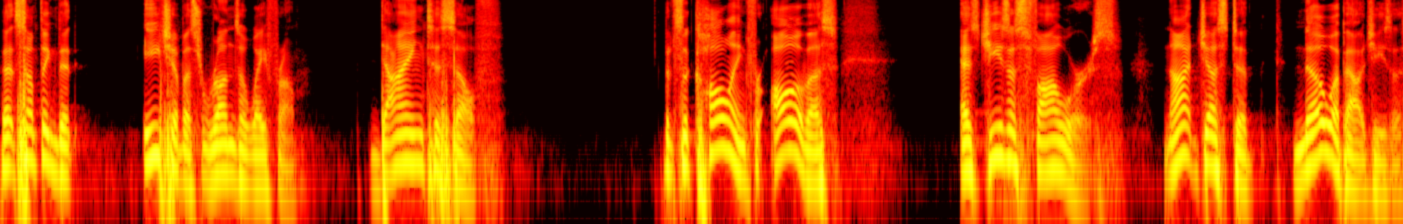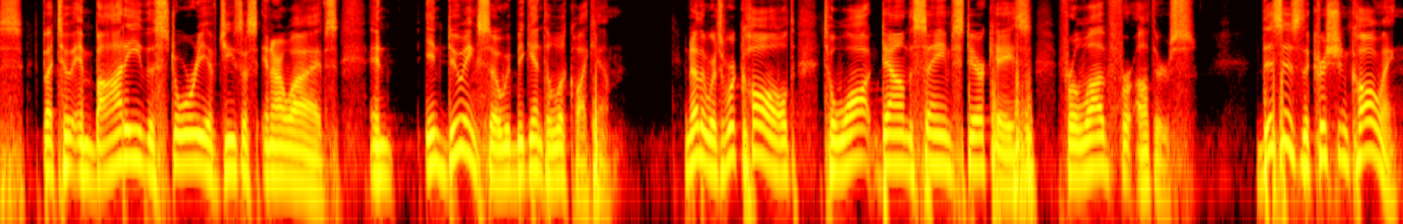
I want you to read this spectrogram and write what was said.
That's something that each of us runs away from dying to self. But it's the calling for all of us as Jesus followers, not just to know about Jesus, but to embody the story of Jesus in our lives. And in doing so, we begin to look like him. In other words, we're called to walk down the same staircase for love for others. This is the Christian calling,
